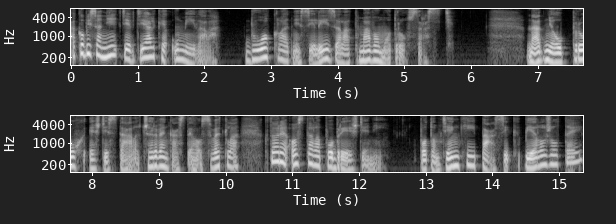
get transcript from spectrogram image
ako by sa niekde v diaľke umývala. Dôkladne si lízala tmavomodrú srst. Nad ňou pruch ešte stále červenkastého svetla, ktoré ostala pobrieždený. Potom tenký pásik bieložltej,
